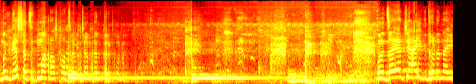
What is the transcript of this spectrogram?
मग देशाचा महाराष्ट्राचा विचार नंतर करू. म्हणून जयाची आई धड नाही.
